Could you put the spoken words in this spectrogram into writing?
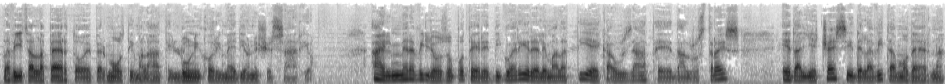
La vita all'aperto è per molti malati l'unico rimedio necessario. Ha il meraviglioso potere di guarire le malattie causate dallo stress e dagli eccessi della vita moderna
